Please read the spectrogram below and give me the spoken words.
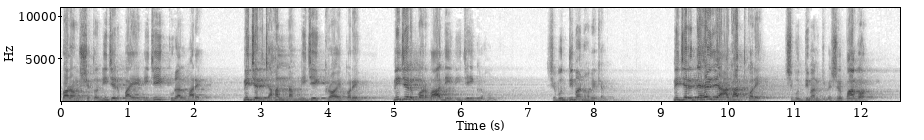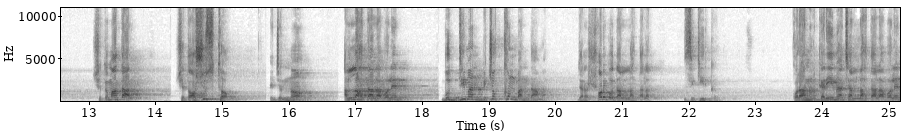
বরং সে তো নিজের পায়ে নিজেই কুড়াল মারে, নিজের জাহান্নাম নিজেই ক্রয় করে, নিজের বরবাদি নিজেই গ্রহণ করে। সে বুদ্ধিমান হবে কেন? নিজের দেহে যে আঘাত করে, সে বুদ্ধিমান কিবে সে পাগল, সে তো মাতাল, সে তো অসুস্থ। এজন্য আল্লাহ তাআলা বলেন, বুদ্ধিমান, বিচক্ষণ বান্দা আমার, যারা সর্বদা আল্লাহ তাআলার জিকির করে। কোরআনুল করিম আছে, আল্লাহ তাআলা বলেন,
